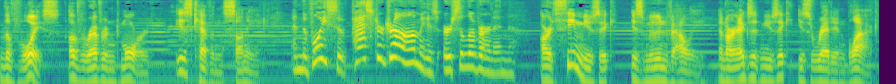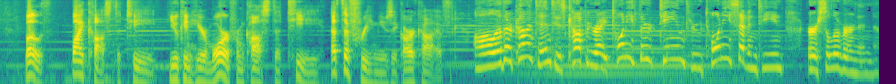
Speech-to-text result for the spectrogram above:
The voice of Reverend Mord is Kevin Sonney. And the voice of Pastor Drum is Ursula Vernon. Our theme music is Moon Valley, and our exit music is Red in Black, both by Kosta T. You can hear more from Kosta T at the Free Music Archive. All other content is copyright 2013 through 2017, Ursula Vernon.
